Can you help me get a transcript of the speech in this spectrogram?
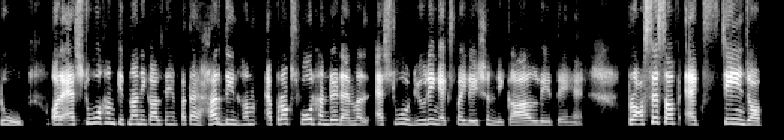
टू और एस टू ओ हम कितना निकालते हैं? पता है, हर दिन हम approx four hundred M L S two O during expiration निकाल देते हैं। Process of exchange of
